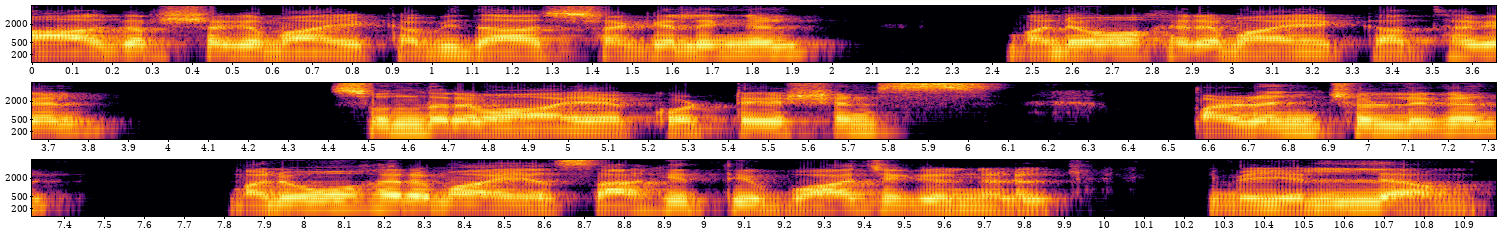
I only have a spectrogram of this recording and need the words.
ആകർഷകമായ കവിതാശകലങ്ങൾ മനോഹരമായ കഥകൾ സുന്ദരമായ കൊട്ടേഷൻസ് പഴഞ്ചൊല്ലുകൾ മനോഹരമായ സാഹിത്യവാചകങ്ങൾ ഇവയെല്ലാം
